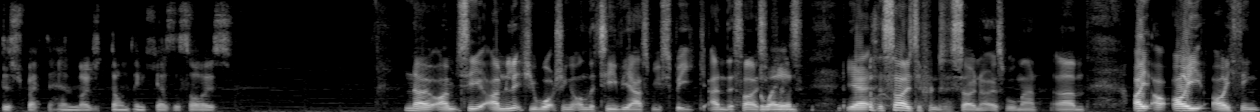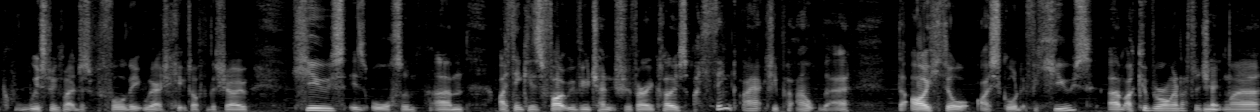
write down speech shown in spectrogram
disrespect to him. I just don't think he has the size. No, I'm see. I'm literally watching it on the TV as we speak, and the size difference. Yeah, the size difference is so noticeable, man. Um, I, I, I think we were speaking about it just before the, we actually kicked off the show. Hughes is awesome. Um, I think his fight with Vucenic was very close. I think I actually put out there that I thought I scored it for Hughes. Um, I could be wrong. I'd have to check my, uh,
